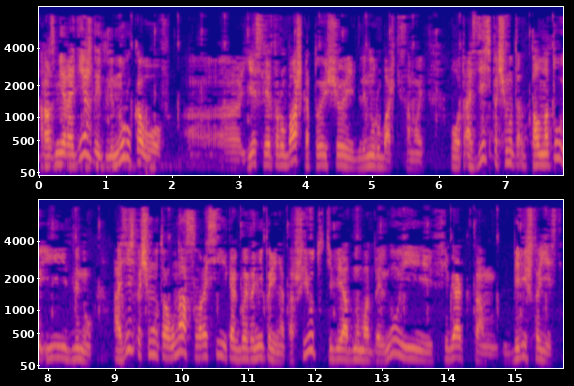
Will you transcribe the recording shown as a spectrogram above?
размер одежды и длину рукавов. А, если это рубашка, то еще и длину рубашки самой. Вот. А здесь почему-то полноту и длину. А здесь почему-то у нас в России как бы это не принято. Шьют тебе одну модель, ну и фигак там, бери что есть.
